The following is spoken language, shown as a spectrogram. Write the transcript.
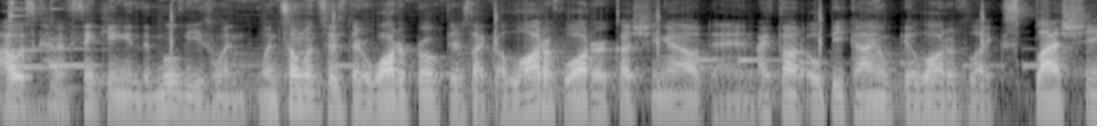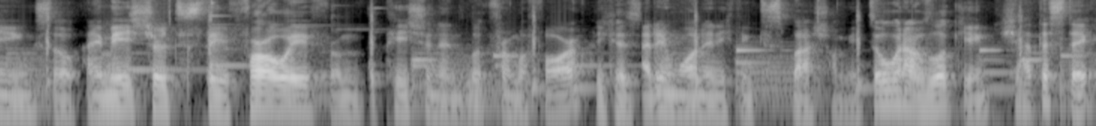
I was kind of thinking in the movies when, when someone says their water broke, there's like a lot of water gushing out and I thought OB-GYN would be a lot of like splashing. So I made sure to stay far away from the patient and look from afar because I didn't want anything to splash on me. So when I was looking, she had the stick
